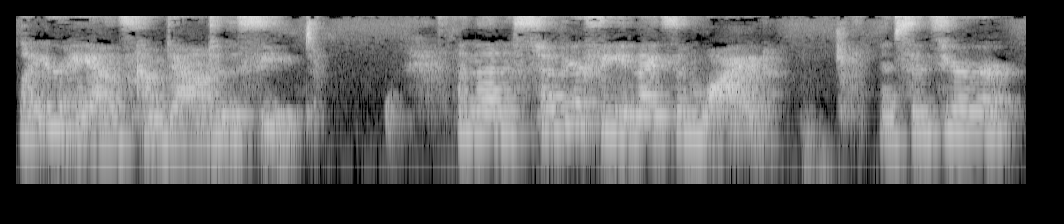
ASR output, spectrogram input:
let your hands come down to the seat. And then step your feet nice and wide. And since you're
